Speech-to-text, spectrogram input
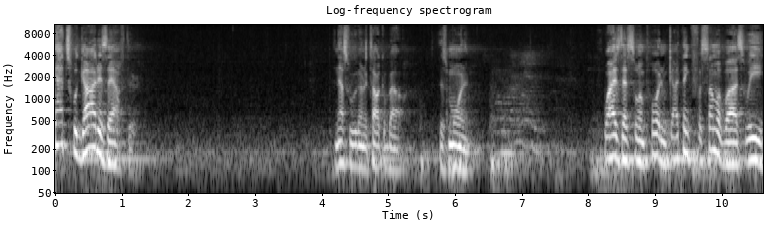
That's what God is after. And that's what we're going to talk about this morning. Why is that so important? I think for some of us, we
